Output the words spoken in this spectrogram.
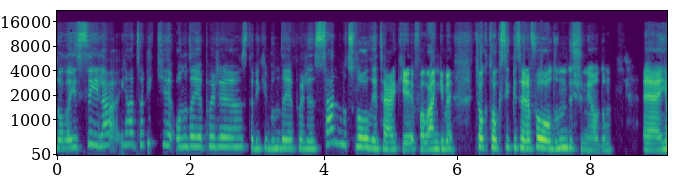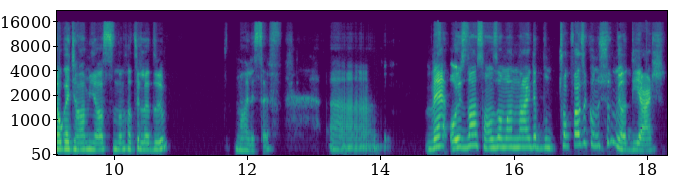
Dolayısıyla ya tabii ki onu da yaparız, tabii ki bunu da yaparız. Sen mutlu ol yeter ki falan gibi çok toksik bir tarafı olduğunu düşünüyordum. Ee, yoga camiasından hatırladığım maalesef. Ee, ve o yüzden son zamanlarda bu çok fazla konuşulmuyor diğer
